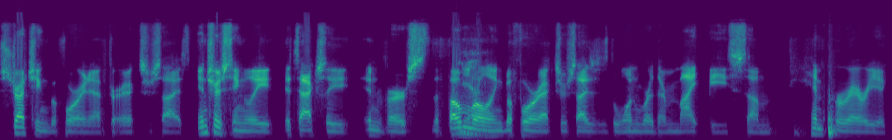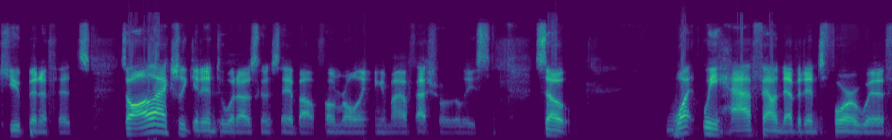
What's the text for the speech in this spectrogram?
stretching before and after exercise. Interestingly, it's actually inverse. The foam Yeah. rolling before exercise is the one where there might be some temporary acute benefits. So I'll actually get into what I was going to say about foam rolling and myofascial release. So what we have found evidence for with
